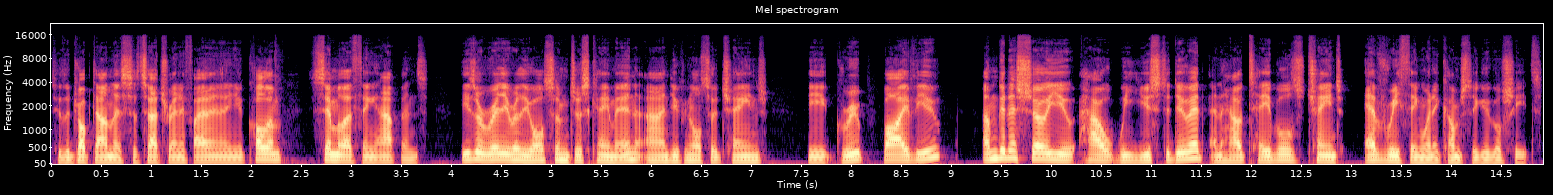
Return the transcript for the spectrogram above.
to the drop-down lists, etc. And if I add in a new column, similar thing happens. These are really, really awesome, just came in, and you can also change the group by view. I'm going to show you how we used to do it and how tables change everything when it comes to Google Sheets.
